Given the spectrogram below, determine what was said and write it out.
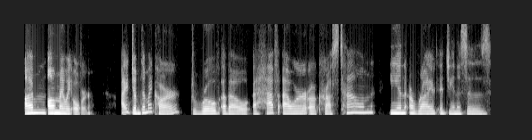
I'm on my way over. I jumped in my car, drove about a half hour across town, and arrived at Janice's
